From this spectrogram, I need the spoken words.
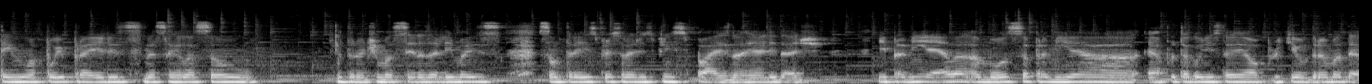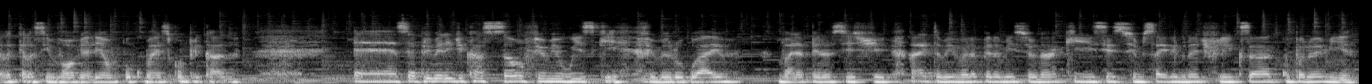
tem um apoio para eles nessa relação durante umas cenas ali, mas são três personagens principais na realidade. E para mim ela, a moça, para mim é a, é a protagonista real, porque o drama dela que ela se envolve ali é um pouco mais complicado. Essa é a primeira indicação, filme Whisky, filme uruguaio. Vale a pena assistir. Ah, e também vale a pena mencionar que se esse filme sair do Netflix, a culpa não é minha.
